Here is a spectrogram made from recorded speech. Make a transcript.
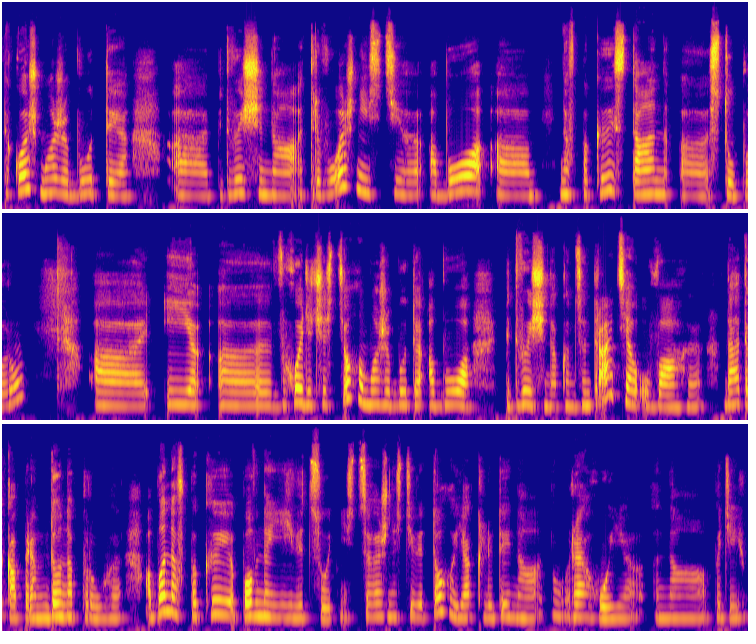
Також може бути підвищена тривожність або навпаки стан е, ступору. І е, виходячи з цього, може бути або підвищена концентрація уваги, да, така прям до напруги, або навпаки повна її відсутність, в залежності від того, як людина ну, реагує на подію.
